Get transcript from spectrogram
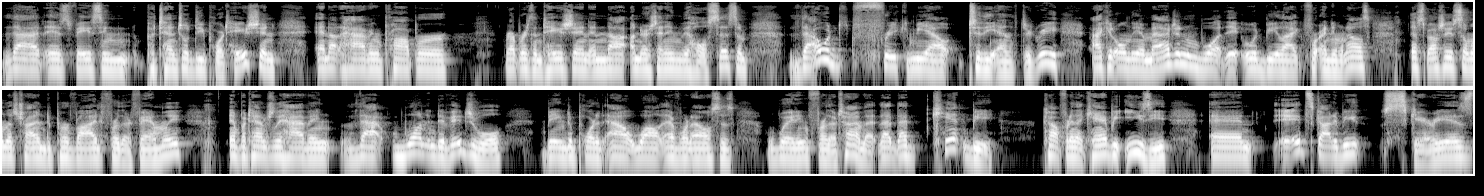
that is facing potential deportation and not having proper representation and not understanding the whole system, that would freak me out to the nth degree. I can only imagine what it would be like for anyone else, especially someone that's trying to provide for their family and potentially having that one individual being deported out while everyone else is waiting for their time. That, that, that can't be comforting. That can't be easy. And it's got to be scary is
